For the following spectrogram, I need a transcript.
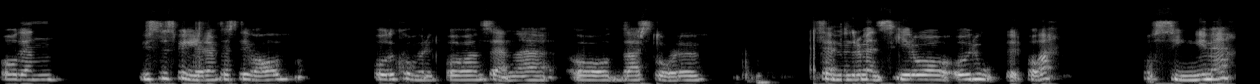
og den hvis du spiller en festival, og du kommer ut på en scene, og der står det 500 mennesker og, og roper på deg, og synger med,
